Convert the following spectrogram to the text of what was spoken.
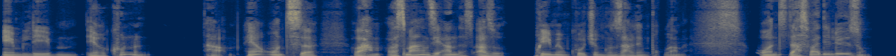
im Leben ihrer Kunden haben. Ja, und äh, was machen sie anders? Also Premium Coaching Consulting Programme. Und das war die Lösung.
